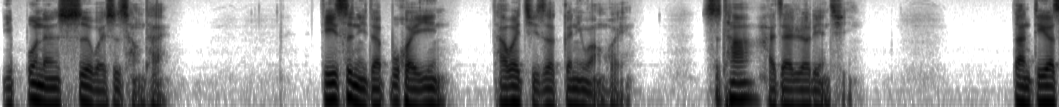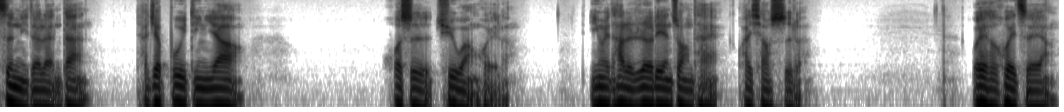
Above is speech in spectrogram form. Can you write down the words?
你不能视为是常态。第一次你的不回应，他会急着跟你挽回，是他还在热恋期；但第二次你的冷淡，他就不一定要或是去挽回了，因为他的热恋状态快消失了。为何会这样？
